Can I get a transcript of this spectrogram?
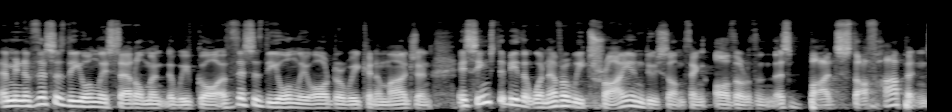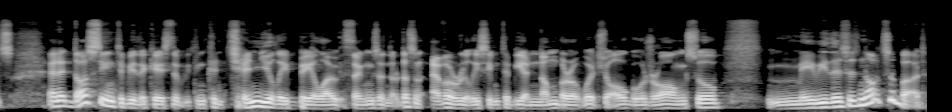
I mean, if this is the only settlement that we've got, if this is the only order we can imagine, it seems to be that whenever we try and do something other than this, bad stuff happens. And it does seem to be the case that we can continually bail out things and there doesn't ever really seem to be a number at which it all goes wrong. So maybe this is not so bad.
